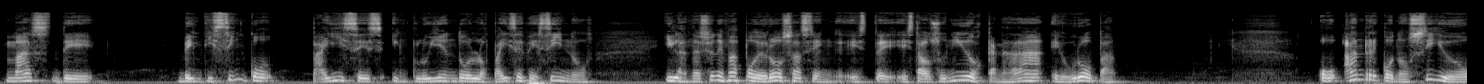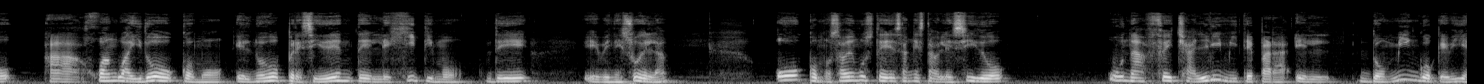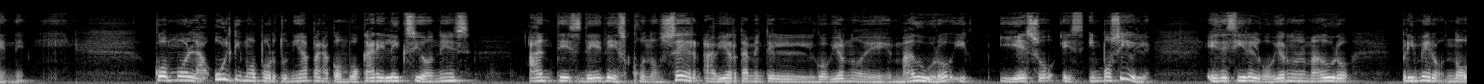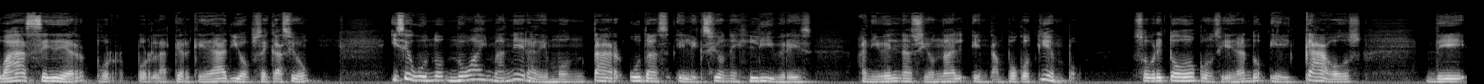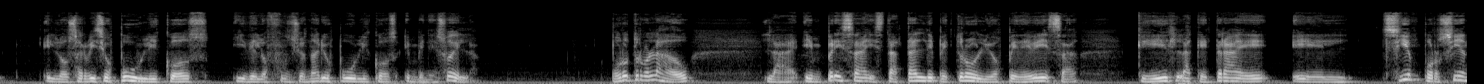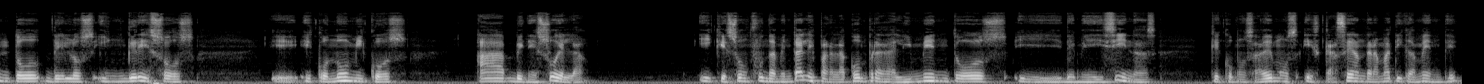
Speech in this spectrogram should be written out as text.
más de 25 países, incluyendo los países vecinos y las naciones más poderosas en este, Estados Unidos, Canadá, Europa, o han reconocido a Juan Guaidó como el nuevo presidente legítimo de eh, Venezuela, o como saben ustedes han establecido una fecha límite para el domingo que viene, como la última oportunidad para convocar elecciones antes de desconocer abiertamente el gobierno de Maduro y, eso es imposible. Es decir, el gobierno de Maduro primero no va a ceder por, por la terquedad y obcecación y segundo, no hay manera de montar unas elecciones libres a nivel nacional en tan poco tiempo, sobre todo considerando el caos de los servicios públicos y de los funcionarios públicos en Venezuela. Por otro lado, la empresa estatal de petróleos, PDVSA, que es la que trae el 100% de los ingresos eh, económicos a Venezuela y que son fundamentales para la compra de alimentos y de medicinas, que como sabemos escasean dramáticamente,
